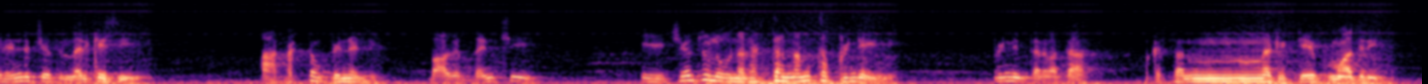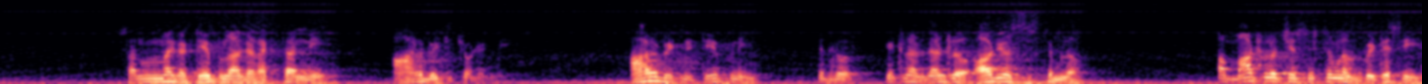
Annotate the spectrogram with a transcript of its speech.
రెండు చేతులు నరికేసి ఆ రక్తం పిండండి. బాగా దంచి ఈ చేతుల్లో ఉన్న రక్తాన్ని అంతా పిండేయండి. పిండిన తర్వాత ఒక సన్నటి టేపు మాదిరి సన్నగా టేపులాగా రక్తాన్ని ఆరబెట్టి చూడండి. ఆరబెట్టిన టేపుని ఎదుగో ఇట్లాంటి దాంట్లో ఆడియో సిస్టంలో ఆ మాటలు వచ్చే సిస్టంలో పెట్టేసి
